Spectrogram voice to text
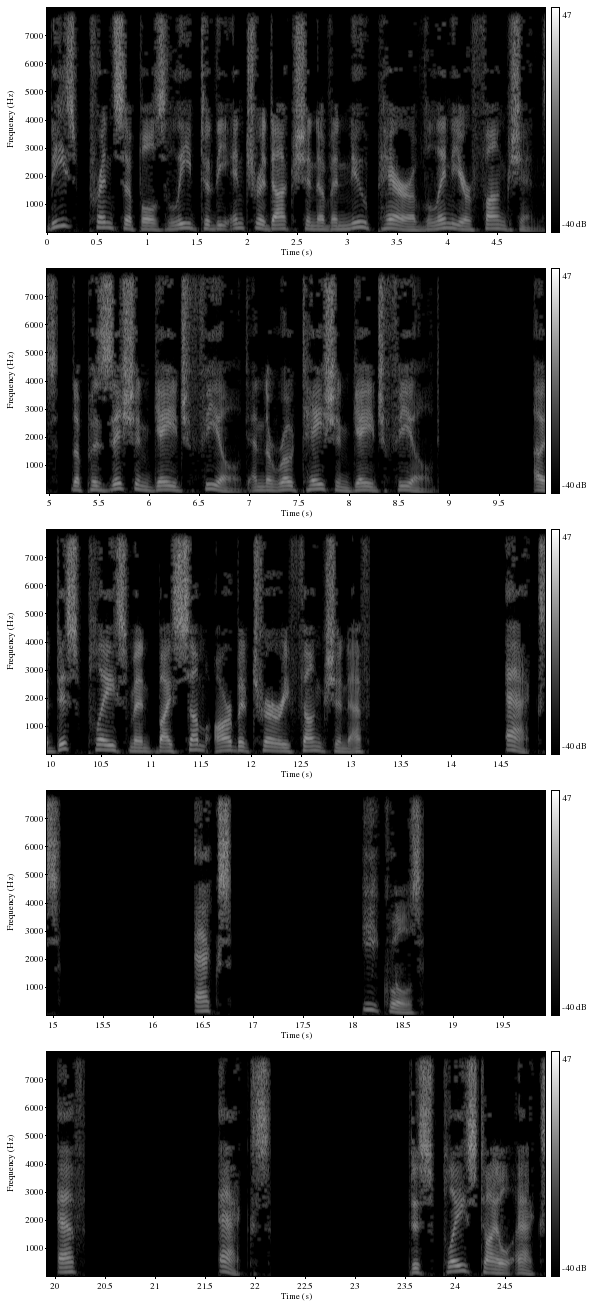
These principles lead to the introduction of a new pair of linear functions, the position gauge field and the rotation gauge field. A displacement by some arbitrary function f x x equals f x display style x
